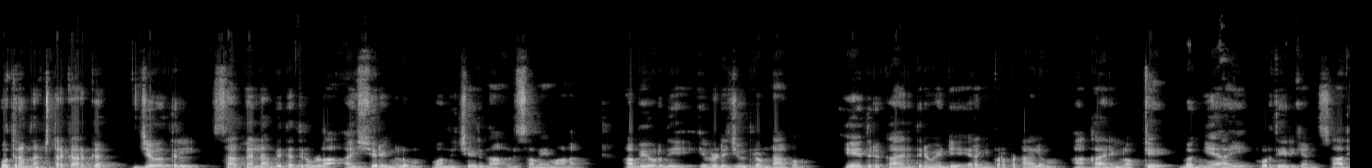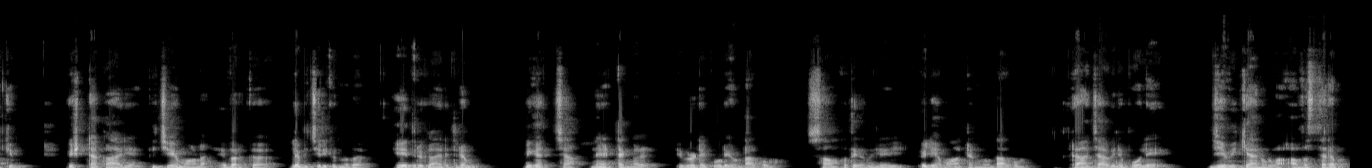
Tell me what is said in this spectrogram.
ഉത്രം നക്ഷത്രക്കാർക്ക് ജീവിതത്തിൽ സകല വിധത്തിലുള്ള ഐശ്വര്യങ്ങളും വന്നു ചേരുന്ന ഒരു സമയമാണ്. അഭിവൃദ്ധി ഇവരുടെ ജീവിതത്തിലുണ്ടാകും ഏതൊരു കാര്യത്തിനു വേണ്ടി ഇറങ്ങി പുറപ്പെട്ടാലും ആ കാര്യങ്ങളൊക്കെ ഭംഗിയായി പൂർത്തീകരിക്കാൻ സാധിക്കും. ഇഷ്ടകാര്യ വിജയമാണ് ഇവർക്ക് ലഭിച്ചിരിക്കുന്നത്. ഏതൊരു കാര്യത്തിനും മികച്ച നേട്ടങ്ങൾ ഇവരുടെ കൂടെ ഉണ്ടാകും. സാമ്പത്തിക നിലയിൽ വലിയ മാറ്റങ്ങൾ ഉണ്ടാകും. രാജാവിനെ പോലെ ജീവിക്കാനുള്ള അവസരം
